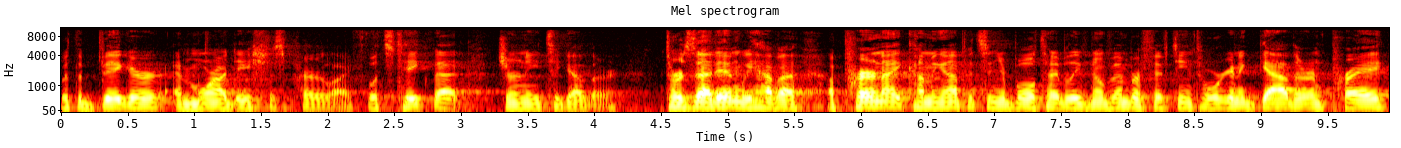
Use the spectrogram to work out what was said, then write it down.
with a bigger and more audacious prayer life. Let's take that journey together. Towards that end, we have a, a prayer night coming up. It's in your bulletin, I believe, November 15th, where we're going to gather and pray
